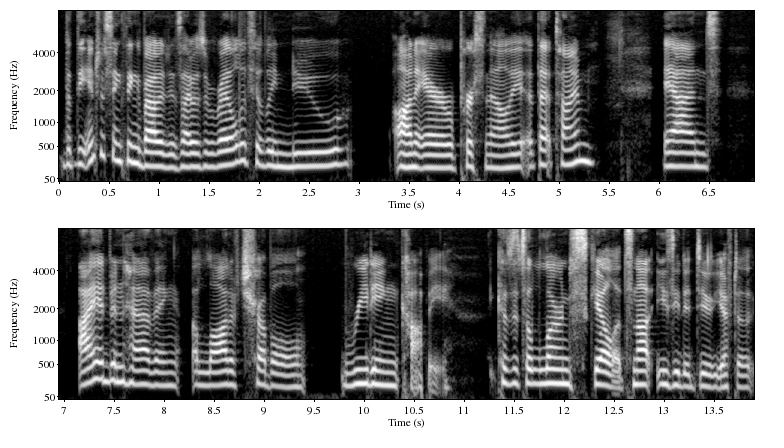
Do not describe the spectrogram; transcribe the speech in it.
But the interesting thing about it is I was a relatively new on air personality at that time. And I had been having a lot of trouble reading copy because it's a learned skill. It's not easy to do. You have to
